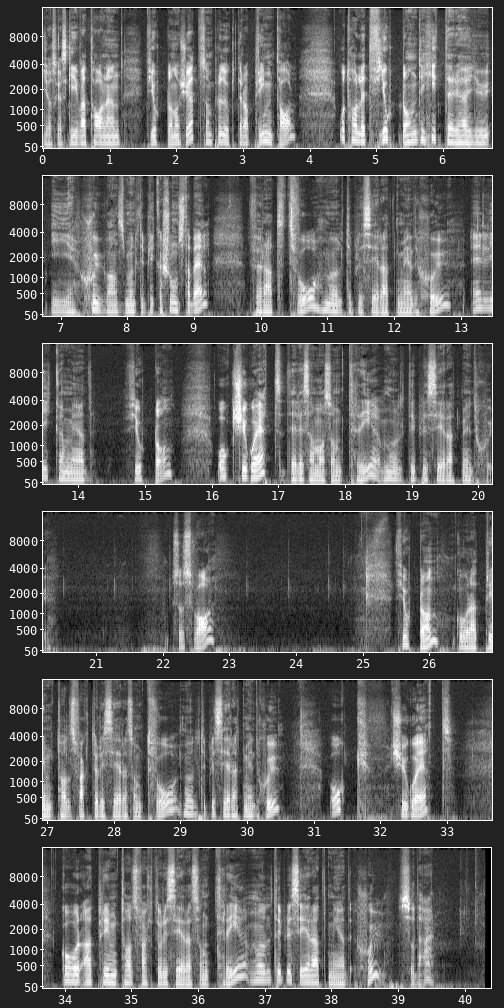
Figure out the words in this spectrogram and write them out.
Jag ska skriva talen 14 och 21 som produkter av primtal. Och talet 14 det hittar jag ju i sjuans multiplikationstabell. För att 2 multiplicerat med 7 är lika med 14. Och 21 det är detsamma som 3 multiplicerat med 7. Så svar 14 går att primtalsfaktorisera som 2 multiplicerat med 7 och 21 går att primtalsfaktorisera som 3 multiplicerat med 7. Sådär.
